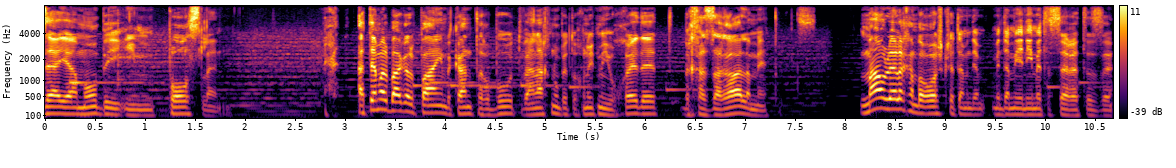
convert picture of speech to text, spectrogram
זה היה מובי עם פורסלן. אתם על באג 2000 בכאן תרבות, ואנחנו בתוכנית מיוחדת, בחזרה למטריקס. מה עולה לכם בראש כשאתם מדמיינים את הסרט הזה?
